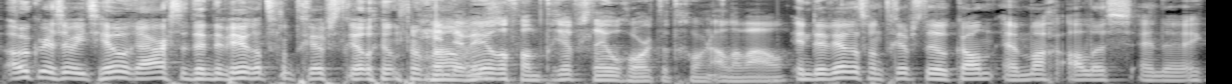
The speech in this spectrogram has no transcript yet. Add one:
Ook weer zoiets heel raars dat in de wereld van Tripstrail heel normaal In de wereld van Tripstrail hoort het gewoon allemaal. In de wereld van Tripstrail kan en mag alles. En eh, ik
